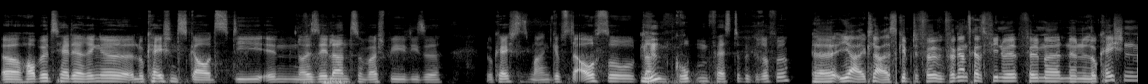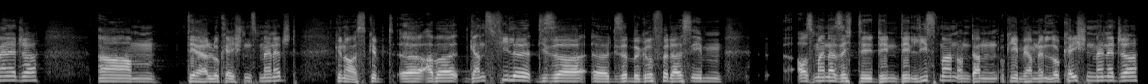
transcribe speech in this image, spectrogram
äh, Hobbit, Herr der Ringe, Location Scouts, die in Neuseeland zum Beispiel diese Locations machen. Gibt es da auch so dann mhm. gruppenfeste Begriffe? Äh, ja, klar. Es gibt für, für ganz, ganz viele Filme einen Location Manager. Ähm, der Locations managt. Genau, es gibt äh, aber ganz viele dieser, äh, dieser Begriffe, da ist eben aus meiner Sicht, den, den liest man und dann, okay, wir haben einen Location Manager,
